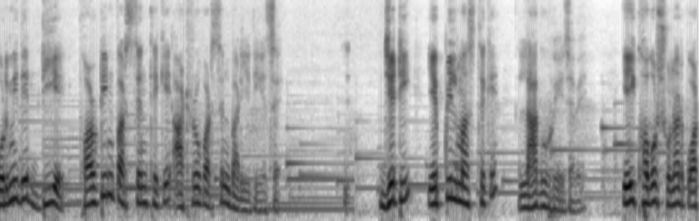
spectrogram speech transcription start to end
কর্মীদের ডিএ ফরটিন পার্সেন্ট থেকে আঠেরো পার্সেন্ট বাড়িয়ে দিয়েছে, যেটি এপ্রিল মাস থেকে লাগু হয়ে যাবে। এই খবর শোনার পর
